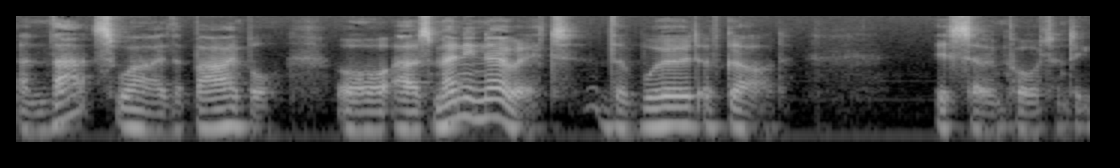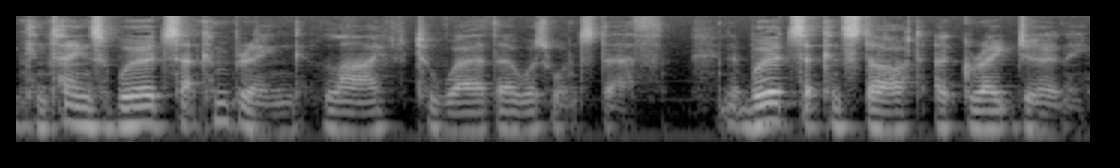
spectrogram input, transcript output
And that's why the Bible, or as many know it, the Word of God, is so important. It contains words that can bring life to where there was once death. Words that can start a great journey,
